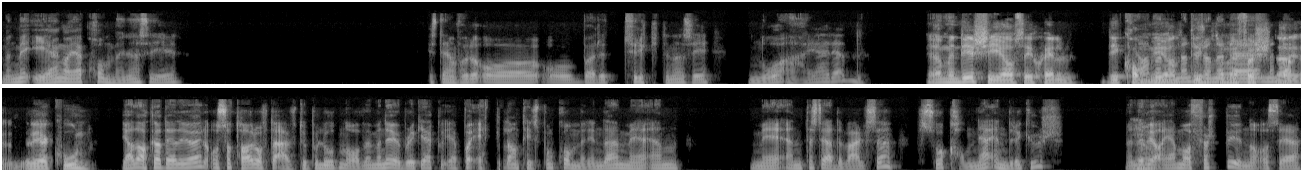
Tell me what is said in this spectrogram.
Men med en gang jeg kommer inn og sier Istedenfor å, å, bare trykke den og si 'nå er jeg redd'. Ja, men det skjer av seg selv. Det kommer men- jo alltid skjønner som en første da, reaktion. Ja, det er akkurat det det gjør, og så tar ofte autopiloten over. Men i øyeblikket jeg, jeg på et eller annet tidspunkt kommer inn der med en, med en tilstedeværelse, så kan jeg endre kurs. Men vil- jeg må først begynne å se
